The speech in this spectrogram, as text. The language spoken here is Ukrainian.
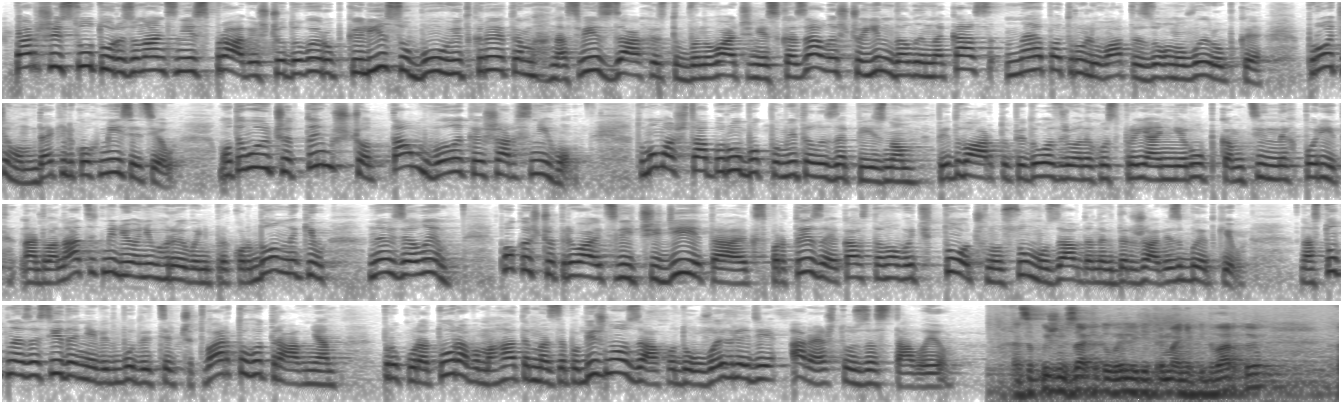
Перший суд у резонансній справі щодо вирубки лісу був відкритим. На свій захист обвинувачені сказали, що їм дали наказ не патрулювати зону вирубки протягом декількох місяців, мотивуючи тим, що там великий шар снігу. Тому масштаби рубок помітили запізно. Під варту підозрюваних у сприянні рубкам цінних порід на 12 мільйонів гривень прикордонників не взяли. Поки що тривають слідчі дії та експертиза, яка встановить точну суму завданих державі збитків. Наступне засідання відбудеться 4 травня. Прокуратура вимагатиме запобіжного заходу у вигляді арешту з заставою. Запобіжний захід у вигляді тримання під вартою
